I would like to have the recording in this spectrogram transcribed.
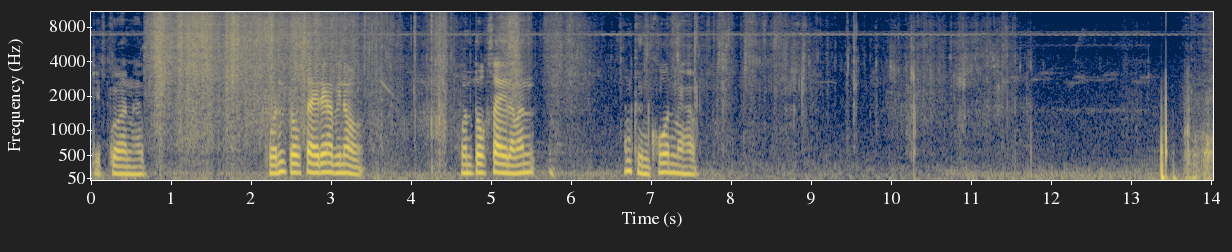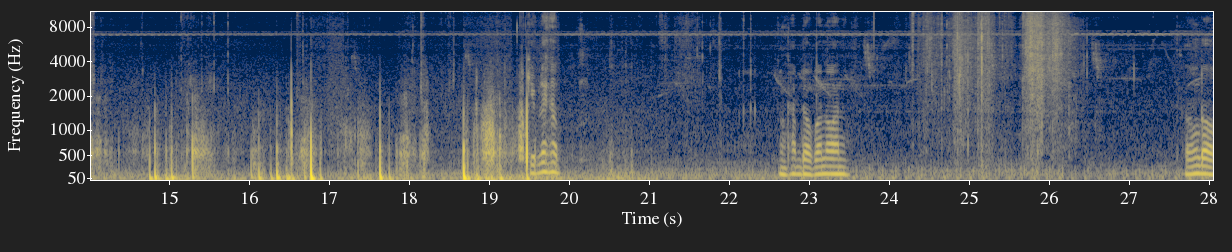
เก็บก่อนครับฝนตกใส่ได้ครับพี่น้องฝนตกใส่แล้วมัน มันขึ้นโค่นไหมครับ ก็บเลยครับนี่ครับดอกก็นอนสองดอก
